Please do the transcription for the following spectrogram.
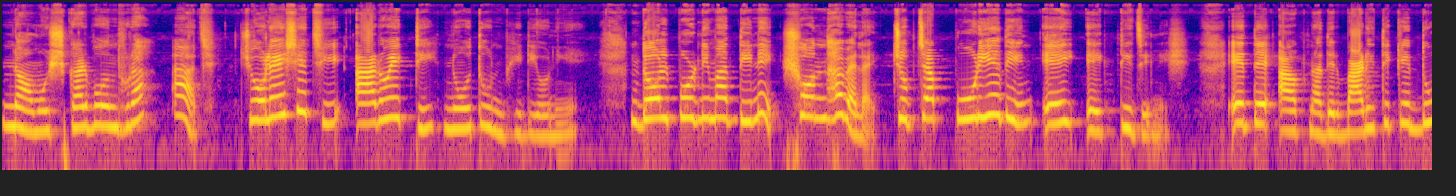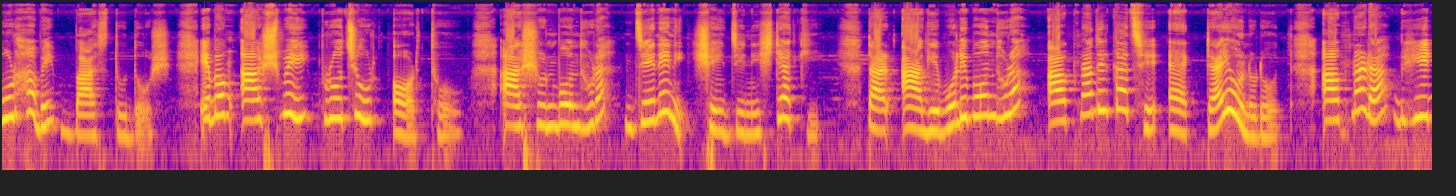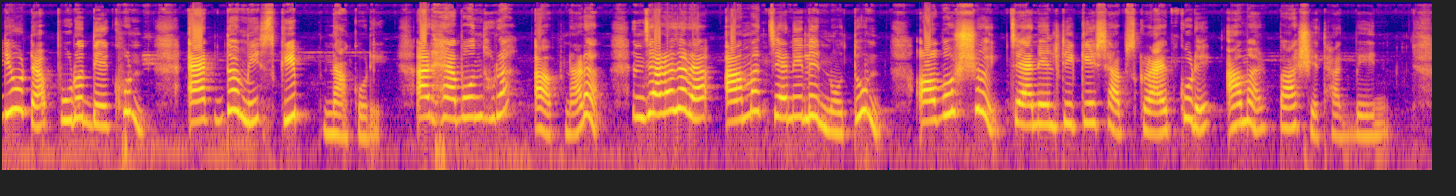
নমস্কার বন্ধুরা, আজ চলে এসেছি আরও একটি নতুন ভিডিও নিয়ে। দোল পূর্ণিমার দিনে সন্ধ্যাবেলায় চুপচাপ পুড়িয়ে দিন এই একটি জিনিস। এতে আপনাদের বাড়ি থেকে দূর হবে বাস্তু দোষ এবং আসবে প্রচুর অর্থ। আসুন বন্ধুরা, জেনে নি সেই জিনিসটা কি। তার আগে বলি বন্ধুরা আপনাদের কাছে একটাই অনুরোধ, আপনারা ভিডিওটা পুরো দেখুন, একদমই স্কিপ না করে। আর হ্যাঁ বন্ধুরা, আপনারা, যারা যারা আমার চ্যানেলে নতুন, অবশ্যই চ্যানেলটিকে সাবস্ক্রাইব করে আমার পাশে থাকবেন।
